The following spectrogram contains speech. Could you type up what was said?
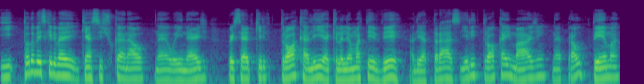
E toda vez que ele vai, quem assiste o canal, né, o Ei Nerd, percebe que ele troca ali, aquilo ali é uma TV ali atrás, e ele troca a imagem né, para o tema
